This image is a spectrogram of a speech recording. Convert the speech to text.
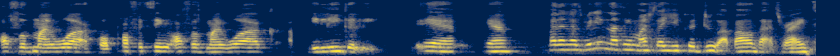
off of my work or profiting off of my work illegally. Yeah, yeah. But then there's really nothing much that you could do about that, right?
